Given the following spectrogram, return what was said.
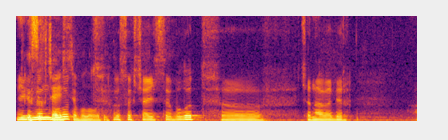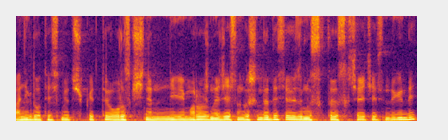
Ысык чай ичсе болобу дейт. Ысык чай ичсе болот. Э, жанагы бир анекдот эсиме түшүп кетти. Орус кишинен эмнеге мороженое жейсиң кышында десе өзүң ысыкта ысык чай ичесиң дегендей.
